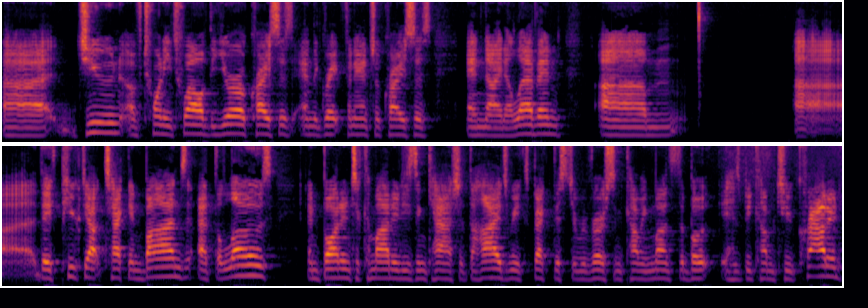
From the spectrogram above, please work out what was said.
uh, June of 2012, the euro crisis and the great financial crisis, and 9 11. Um, uh, they've puked out tech and bonds at the lows and bought into commodities and cash at the highs. We expect this to reverse in coming months. The boat has become too crowded.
